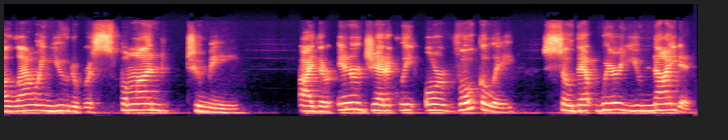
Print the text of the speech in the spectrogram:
allowing you to respond to me either energetically or vocally so that we're united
